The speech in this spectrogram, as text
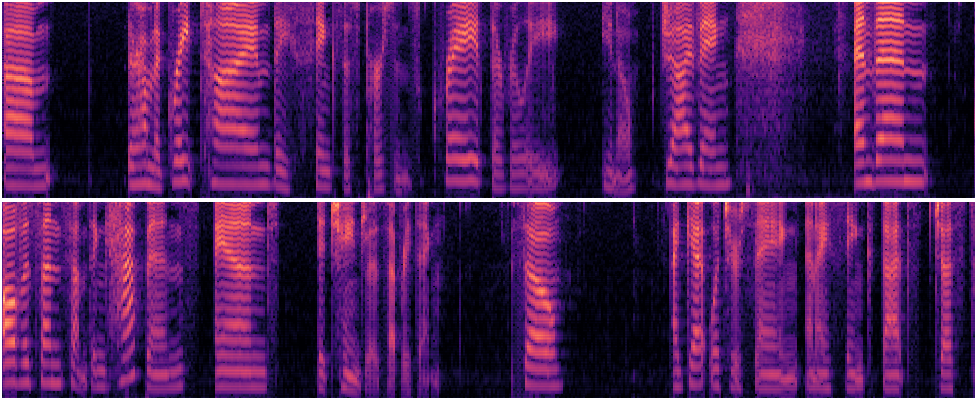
um, they're having a great time. They think this person's great. They're really, you know, jiving. And then all of a sudden something happens and it changes everything. So I get what you're saying. And I think that's just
